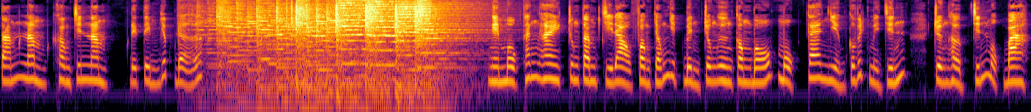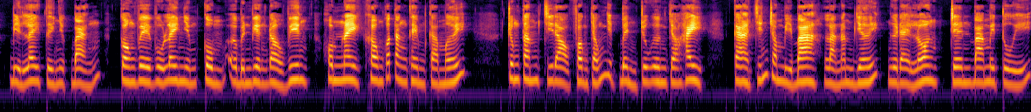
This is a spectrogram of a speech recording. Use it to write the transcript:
085 095 để tìm giúp đỡ. Ngày 1 tháng 2, Trung tâm Chỉ đạo Phòng chống dịch bệnh Trung ương công bố một ca nhiễm COVID-19, trường hợp 913 bị lây từ Nhật Bản. Còn về vụ lây nhiễm cùng ở Bệnh viện Đào Viên, hôm nay không có tăng thêm ca mới. Trung tâm Chỉ đạo Phòng chống dịch bệnh Trung ương cho hay, ca 913 là nam giới, người Đài Loan trên 30 tuổi.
